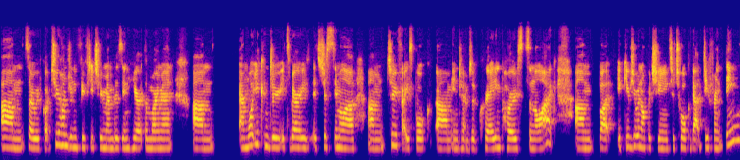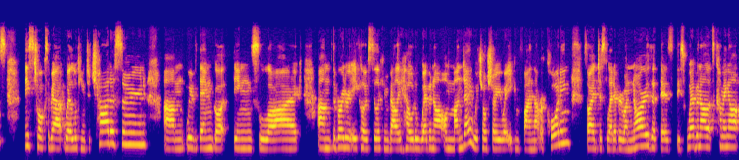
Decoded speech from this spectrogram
Um, so we've got 252 members in here at the moment. And what you can do it's very it's just similar um, to facebook um, in terms of creating posts and the like um, but it gives you an opportunity to talk about different things. This talks about we're looking to charter soon um, we've then got things like um, the rotary eclub of silicon valley held a webinar on monday which i'll show you where you can find that recording. So i just let everyone know that there's this webinar that's coming up.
